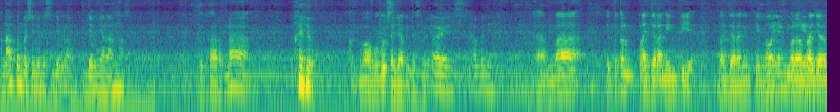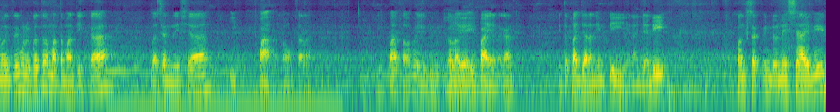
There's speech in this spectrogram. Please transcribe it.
Kenapa bahasa Indonesia jam jamnya lama? Ya, karena Ayo. nggak gue bisa jawab itu sebenarnya Oh, apa nih? karena itu kan pelajaran inti ya pelajaran inti Oh, yang pelajaran inti menurut gue tuh matematika bahasa Indonesia IPA kalau nggak salah IPA atau apa ya kalau ya IPA ya kan itu pelajaran inti nah jadi konsep Indonesia ini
